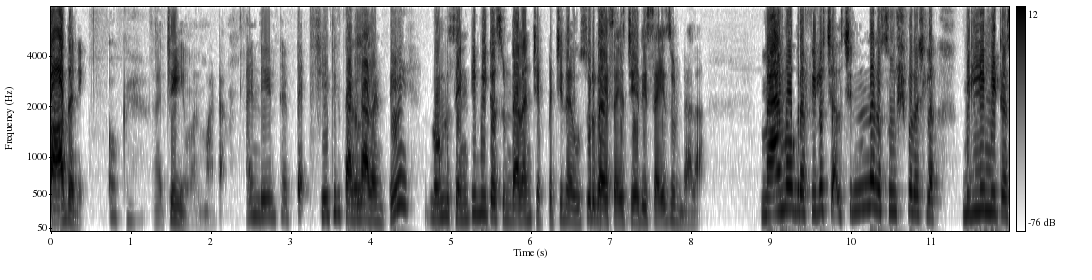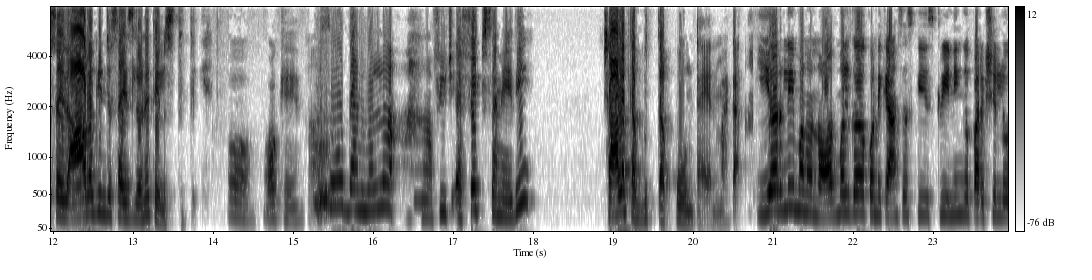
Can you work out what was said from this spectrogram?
కాదని ఓకే. చెయ్యమన్నమాట అండ్ ఏంటంటే చేతికి తగలాలంటే రెండు సెంటీమీటర్స్ ఉండాలని చెప్పి చిన్న ఉసురుగాయ సైజ్ చెరీ సైజ్ ఉండాలా? మ్యామోగ్రఫీలో చాలా చిన్నగా సూక్ష్మ దశలో మిల్లీమీటర్ సైజ్ ఆవగింజ సైజ్లోనే తెలుస్తుంది. ఓకే. సో దానివల్ల ఫ్యూచర్ ఎఫెక్ట్స్ అనేది చాలా తగ్గు తక్కువ ఉంటాయి అన్నమాట ఇయర్లీ మనం నార్మల్గా కొన్ని క్యాన్సర్స్కి స్క్రీనింగ్ పరీక్షలు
